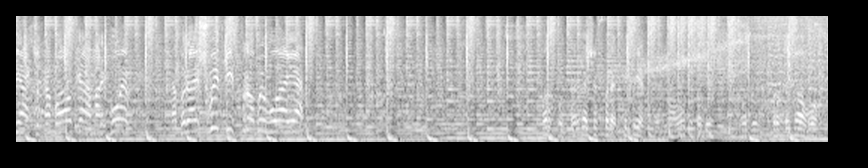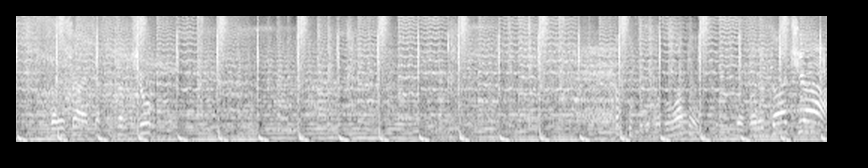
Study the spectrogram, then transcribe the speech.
Перехоплює м'яч у Кабалка, Маркбоєв набирає швидкість, пробиває. Паркун, передача вперед. Петренко. Один, проти нього залишається Сидорчук. Паркун буде пробивати. Йде передача.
